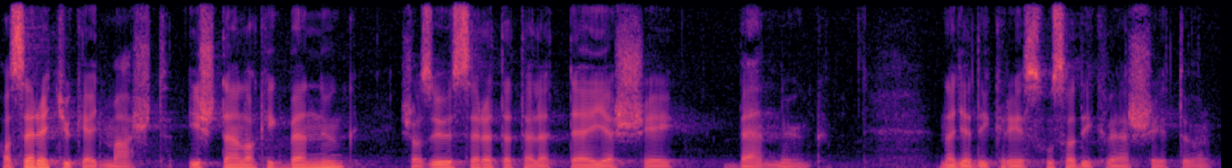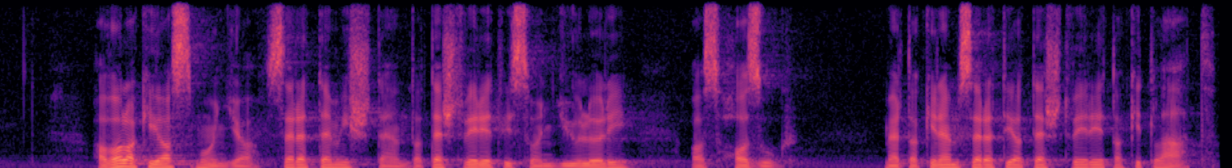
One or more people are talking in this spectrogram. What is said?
Ha szeretjük egymást, Isten lakik bennünk, és az ő szeretete lett teljessé bennünk. negyedik rész, 20. versétől. Ha valaki azt mondja, szeretem Istent, a testvérét viszont gyűlöli, az hazug. Mert aki nem szereti a testvérét, akit lát,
